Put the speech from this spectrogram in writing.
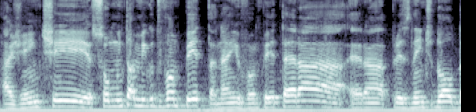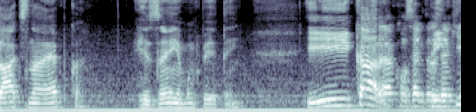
A gente. Eu sou muito amigo do Vampeta, né? E o Vampeta era, era presidente do Audax na época. Resenha, Vampeta, hein? E, cara. Será que consegue trazer aqui?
